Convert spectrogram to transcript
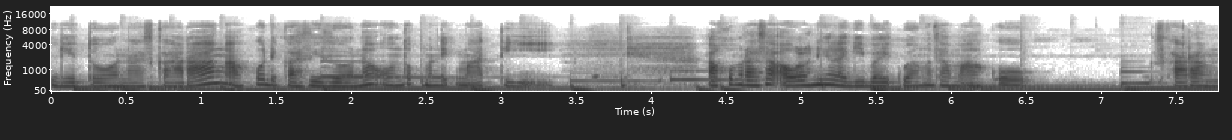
gitu. Nah sekarang aku dikasih zona untuk menikmati. Aku merasa Allah nih lagi baik banget sama aku sekarang.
